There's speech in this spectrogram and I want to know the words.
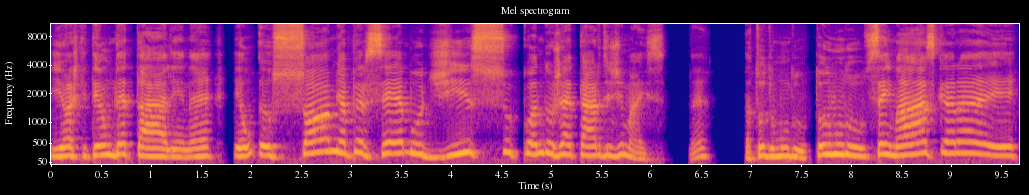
e eu acho que tem um detalhe, né? Eu, eu só me apercebo disso quando já é tarde demais, né? Tá todo mundo, todo mundo sem máscara e,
